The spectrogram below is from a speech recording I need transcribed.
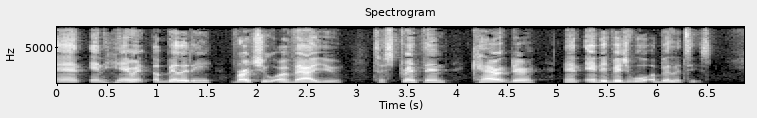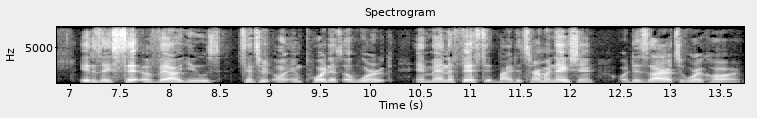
an inherent ability, virtue, or value to strengthen character and individual abilities. It is a set of values centered on importance of work and manifested by determination or desire to work hard.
